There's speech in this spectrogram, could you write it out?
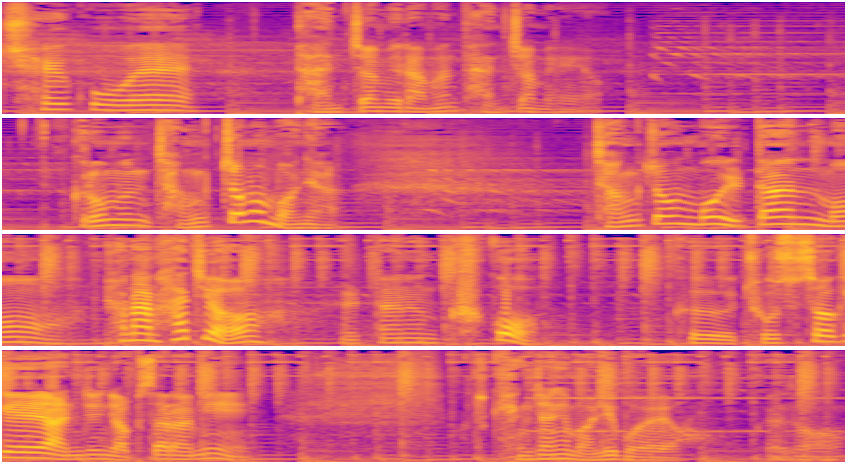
최고의 단점이라면 단점이에요. 그러면 장점은 뭐냐? 장점은 뭐 일단 뭐 편안하죠. 일단은 크고 그 조수석에 앉은 옆 사람이 굉장히 멀리 보여요. 그래서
